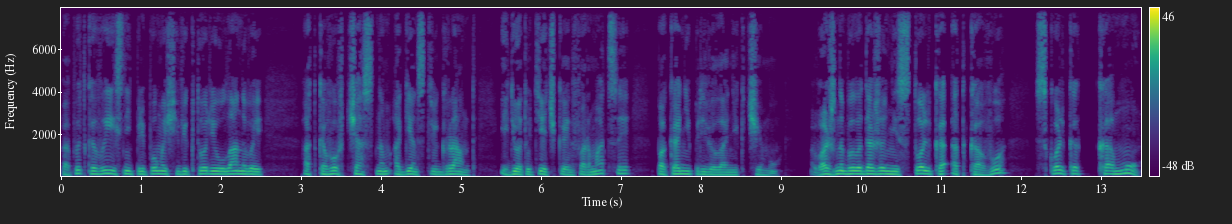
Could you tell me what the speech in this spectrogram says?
Попытка выяснить при помощи Виктории Улановой, от кого в частном агентстве «Грант» идет утечка информации, пока не привела ни к чему. Важно было даже не столько от кого, сколько кому.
